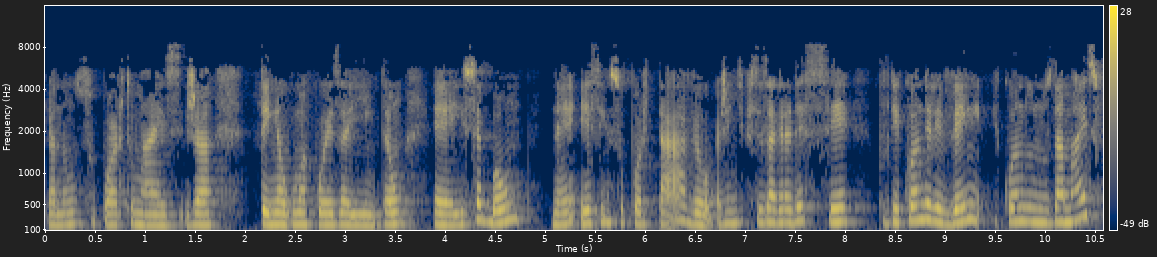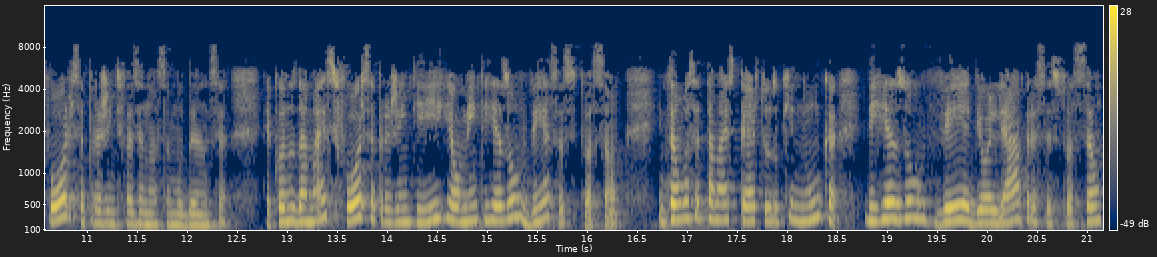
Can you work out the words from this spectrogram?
já não suporto mais, já tem alguma coisa aí. Então, é, isso é bom, né? Esse insuportável, a gente precisa agradecer porque quando ele vem, é quando nos dá mais força para a gente fazer a nossa mudança. É quando dá mais força para a gente ir realmente resolver essa situação. Então você está mais perto do que nunca de resolver, de olhar para essa situação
